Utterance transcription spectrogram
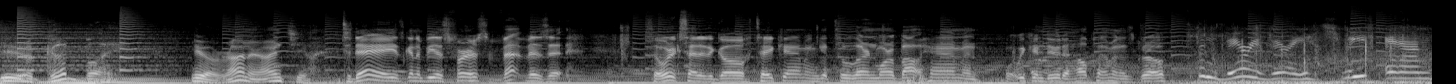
You're a good boy. You're a runner, aren't you? Today is gonna be his first vet visit. So we're excited to go take him and get to learn more about him and what we can do to help him and his growth. It's been very, very sweet, and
